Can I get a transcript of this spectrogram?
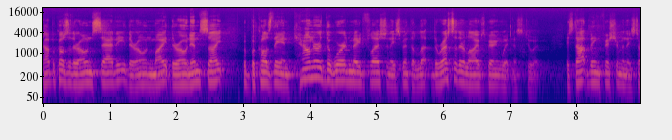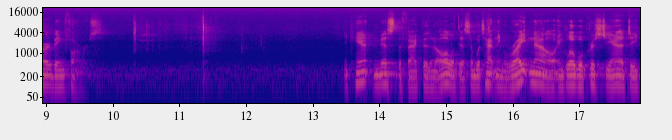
Not because of their own savvy, their own might, their own insight, but because they encountered the Word made flesh and they spent the, le- the rest of their lives bearing witness to it. They stopped being fishermen, they started being farmers. You can't miss the fact that in all of this, and what's happening right now in global Christianity,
